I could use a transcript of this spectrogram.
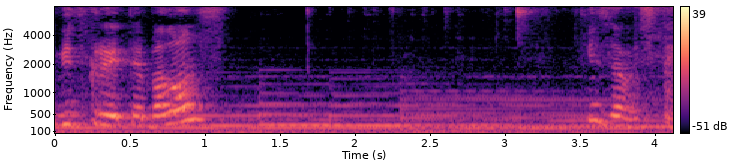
відкрити балон і завести.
